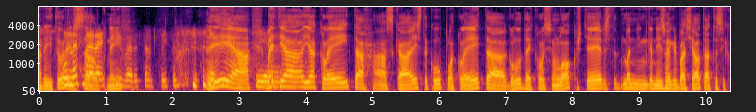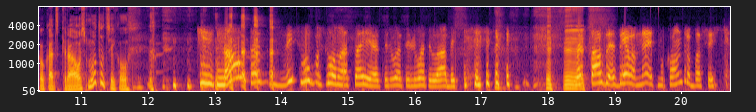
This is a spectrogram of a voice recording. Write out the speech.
Arī tur un ir es savu nereiz knifu. ķiveru, starp citu. Jā, Jā. bet ja, ja kleita, skaista kupla kleita, gludeklis un loku šķēris, tad man gan izvēl gribās jautāt, tas ir kaut kāds kraus motocikls. Nav, tad viss mugursolmā sajiet ļoti, ļoti labi. es paldies Dievam, neesmu kontrabasists.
